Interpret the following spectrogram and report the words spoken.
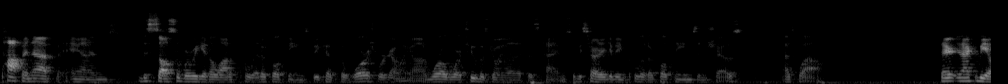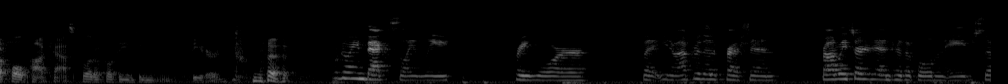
popping up. And this is also where we get a lot of political themes because the wars were going on. World War II was going on at this time, so we started getting political themes in shows as well. There, that could be a whole podcast: political themes in theater. We're going back slightly pre-war, but you know, after the Depression, Broadway started to enter the golden age. So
